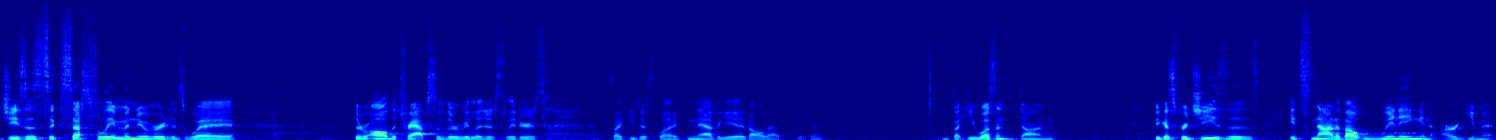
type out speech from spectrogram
Jesus successfully maneuvered his way through all the traps of the religious leaders. It's like he just like navigated all that through there. But he wasn't done. Because for Jesus, it's not about winning an argument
